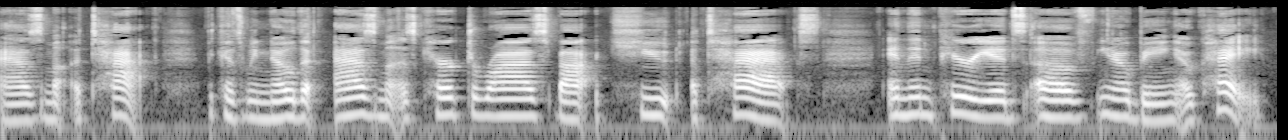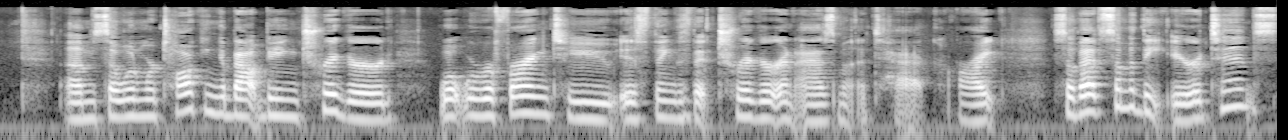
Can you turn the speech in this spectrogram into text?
asthma attack because we know that asthma is characterized by acute attacks and then periods of, you know, being okay. Um, so when we're talking about being triggered, what we're referring to is things that trigger an asthma attack, all right? So that's some of the irritants,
